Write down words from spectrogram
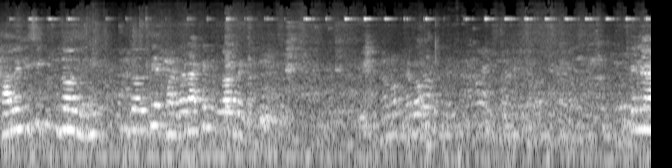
থালে নিচে একটু জল একটু জল দিয়ে ঠান্ডা রাখেন নড়বেন না।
